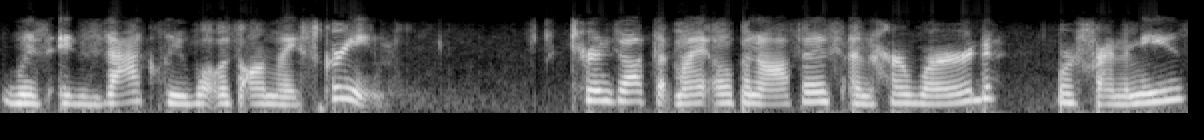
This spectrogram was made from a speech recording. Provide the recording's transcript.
was exactly what was on my screen. Turns out that my OpenOffice and her Word were frenemies.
